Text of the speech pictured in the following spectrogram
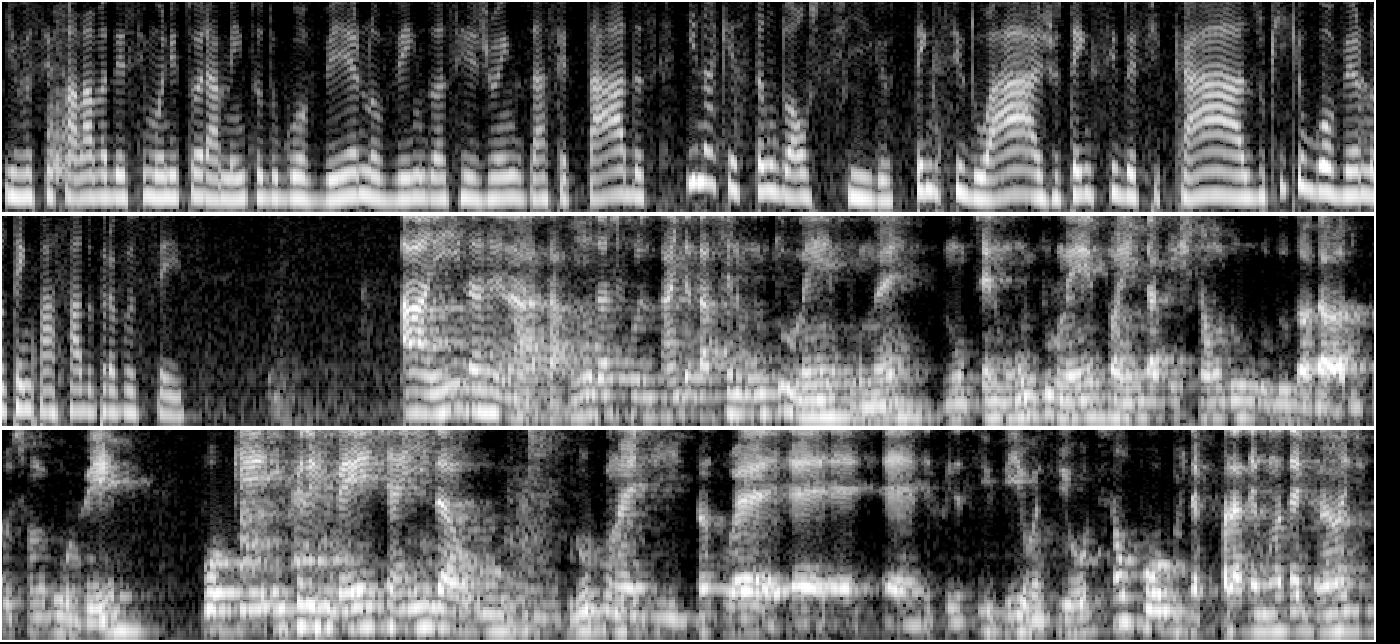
e você falava desse monitoramento do governo, vendo as regiões afetadas, e na questão do auxílio, tem sido ágil, tem sido eficaz? O que, que o governo tem passado para vocês? Ainda, Renata, uma das coisas ainda está sendo muito lento, né? Não sendo muito lento ainda a questão do, do da, da, posição do governo, porque infelizmente ainda o, o grupo, né, de tanto é, é, é, é, defesa civil, entre outros, são poucos, né? Falar a demanda é grande,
